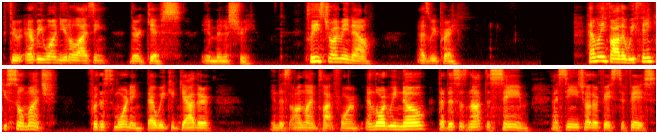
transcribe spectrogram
through everyone utilizing their gifts in ministry. Please join me now as we pray. Heavenly Father, we thank you so much for this morning that we could gather in this online platform. And Lord, we know that this is not the same as seeing each other face to face.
